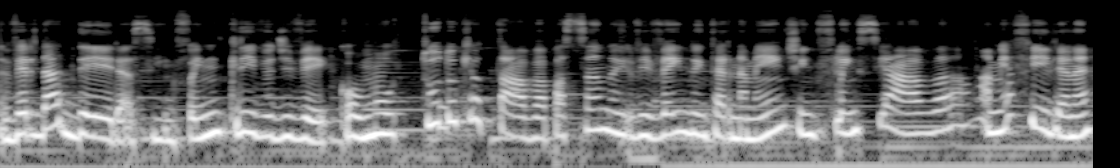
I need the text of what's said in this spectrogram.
verdadeira, assim. Foi incrível de ver como tudo que eu tava passando e vivendo internamente influenciava a minha filha, né?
